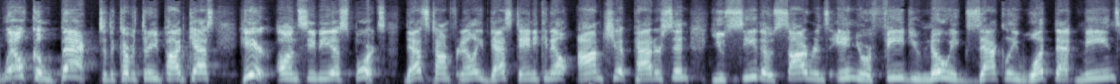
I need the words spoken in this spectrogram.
welcome back to the Cover 3 podcast here on CBS Sports. That's Tom Fornelli. That's Danny Kanell. I'm Chip Patterson. You see those sirens in your feed. You know exactly what that means.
